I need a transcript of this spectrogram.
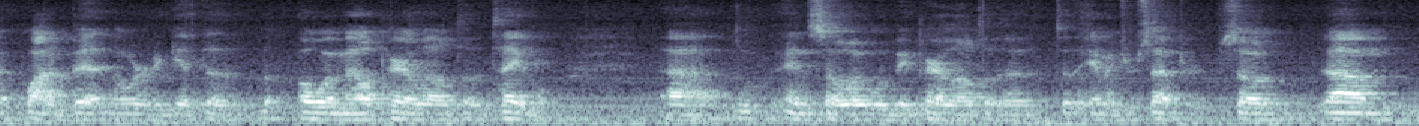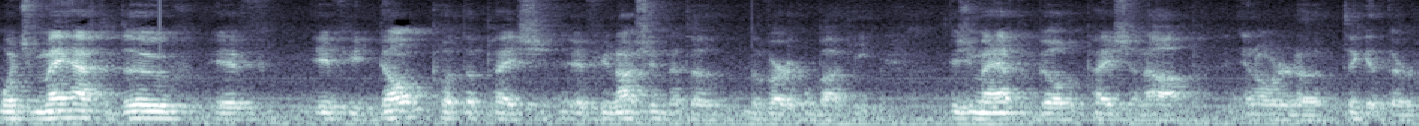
a, a, quite a bit in order to get the, the OML parallel to the table, uh, and so it will be parallel to the to the image receptor. So um, what you may have to do if if you don't put the patient, if you're not shooting at the, the vertical bucky, is you may have to build the patient up in order to, to get their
